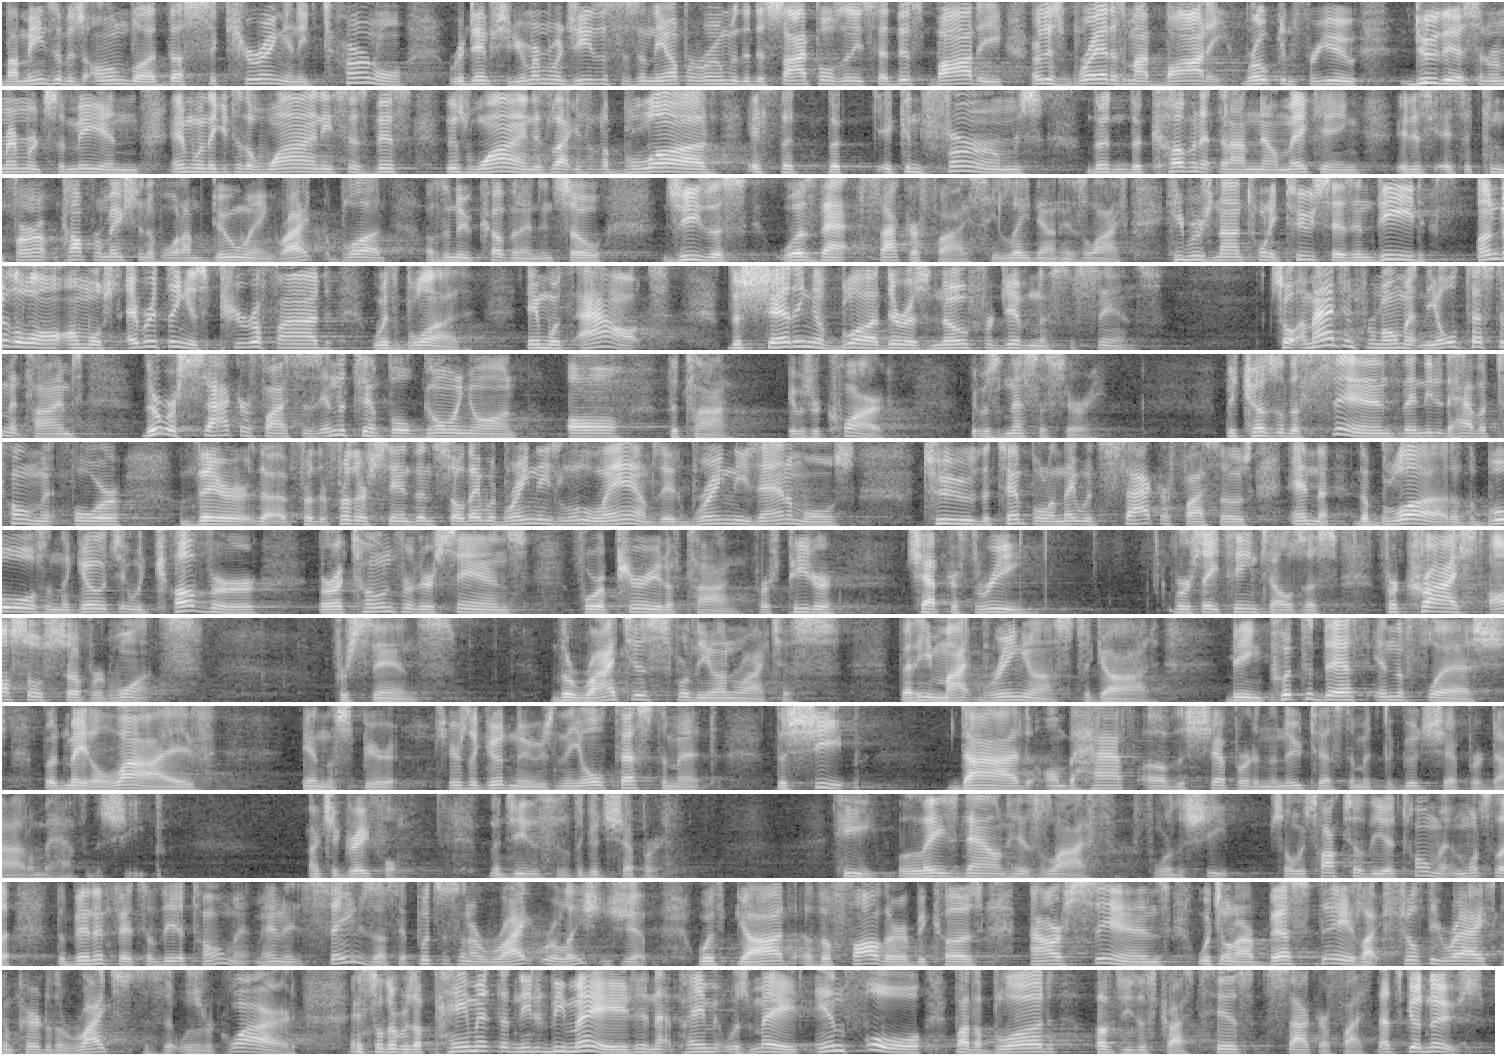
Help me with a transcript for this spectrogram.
by means of his own blood, thus securing an eternal redemption. You remember when Jesus is in the upper room with the disciples and he said, This body, or this bread is my body, broken for you. Do this in remembrance of me. And, and when they get to the wine, he says, This, this wine is like it's the blood, it's the, the it confirms the, the covenant that I'm now making. It is it's a confirm, confirmation of what I'm doing, right? The blood of the new covenant. And so Jesus was that sacrifice. He laid down his life. Hebrews 9:22 says, Indeed, under the law, almost everything is purified purified with blood, and without the shedding of blood, there is no forgiveness of sins. So imagine for a moment in the Old Testament times, there were sacrifices in the temple going on all the time. It was required, it was necessary. Because of the sins, they needed to have atonement for their, for, the, for their sins. And so they would bring these little lambs, they'd bring these animals to the temple and they would sacrifice those. And the, the blood of the bulls and the goats, it would cover or atone for their sins for a period of time. 1 Peter chapter 3 verse 18 tells us, "For Christ also suffered once for sins, the righteous for the unrighteous, that he might bring us to God, being put to death in the flesh, but made alive in the spirit." Here's the good news. In the Old Testament, the sheep died on behalf of the shepherd. In the New Testament, the good shepherd died on behalf of the sheep. Aren't you grateful? That Jesus is the good shepherd. He lays down his life for the sheep. So he talks of the atonement. And what's the, the benefits of the atonement? Man, it saves us. It puts us in a right relationship with God the Father because our sins, which on our best day is like filthy rags compared to the righteousness that was required. And so there was a payment that needed to be made, and that payment was made in full by the blood of Jesus Christ, his sacrifice. That's good news.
